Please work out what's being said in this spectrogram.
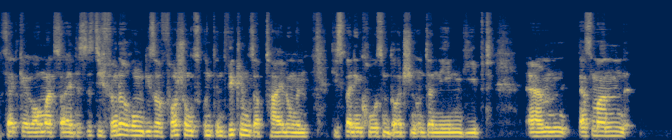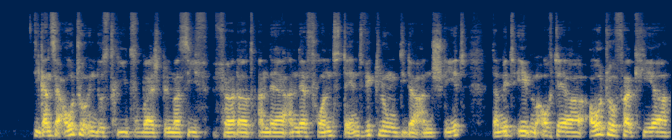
seit geraumer Zeit. Das ist die Förderung dieser Forschungs- und Entwicklungsabteilungen, die es bei den großen deutschen Unternehmen gibt. Ähm, dass man die ganze Autoindustrie zum Beispiel massiv fördert an der, an der Front der Entwicklung, die da ansteht, damit eben auch der Autoverkehr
